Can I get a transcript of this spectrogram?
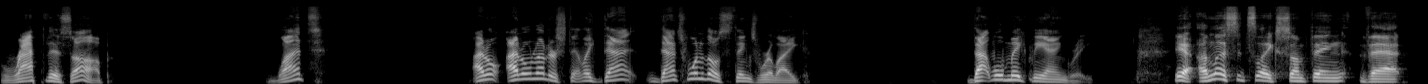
Wrap this up. What? I don't I don't understand. Like that, that's one of those things where like that will make me angry. yeah, unless it's like something that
